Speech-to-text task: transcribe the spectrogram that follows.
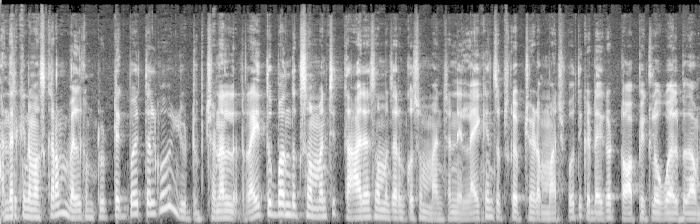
అందరికీ నమస్కారం. Welcome to tech by Telugu YouTube channel. రైతు బంధుకు సంబంధించి తాజా సమాచారం కోసం మంచి లైక్ అండ్ సబ్స్క్రైబ్ చేయడం మర్చిపోతే ఇక్కడ టాపిక్లో వెళ్దాం.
